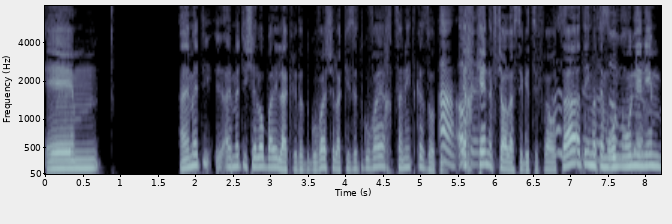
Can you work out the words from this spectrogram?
שם? אמ, האמת היא, האמת היא שלא בא לי להקריא את התגובה שלה, כי זו תגובה יחצנית כזאת. 아, אה, איך אוקיי. כן אפשר להשיג את ספרי ההוצאה? אם אתם מעוניינים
